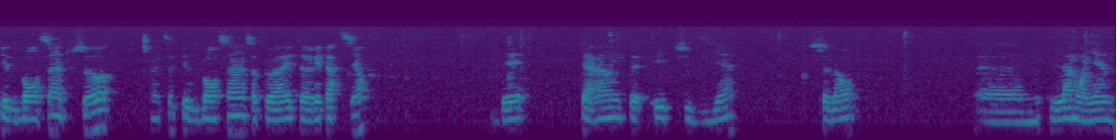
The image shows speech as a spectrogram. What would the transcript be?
qui a du bon sens à tout ça. Un titre qui a du bon sens, ça peut être répartition des 40 étudiants selon euh, la moyenne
